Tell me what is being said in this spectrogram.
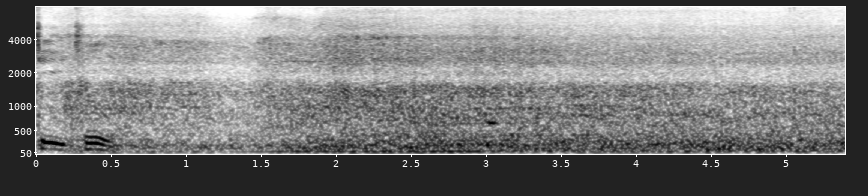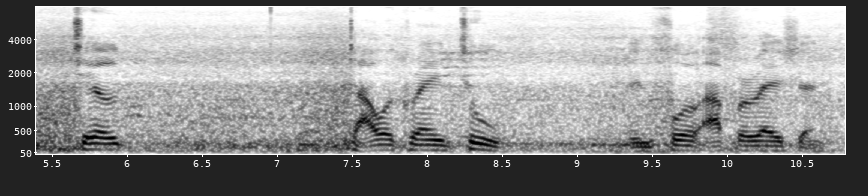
T2. Tilt Tower Crane 2 in full operation.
